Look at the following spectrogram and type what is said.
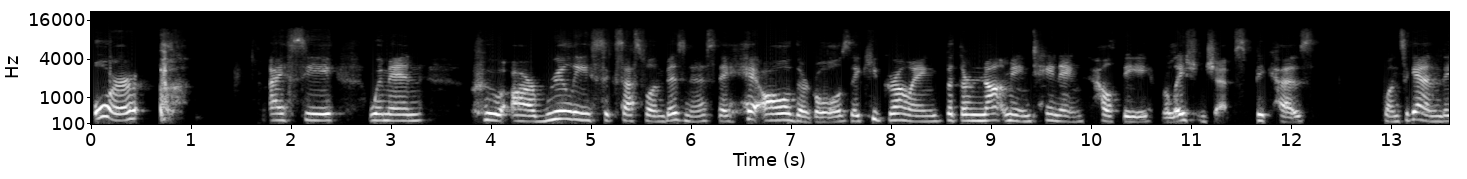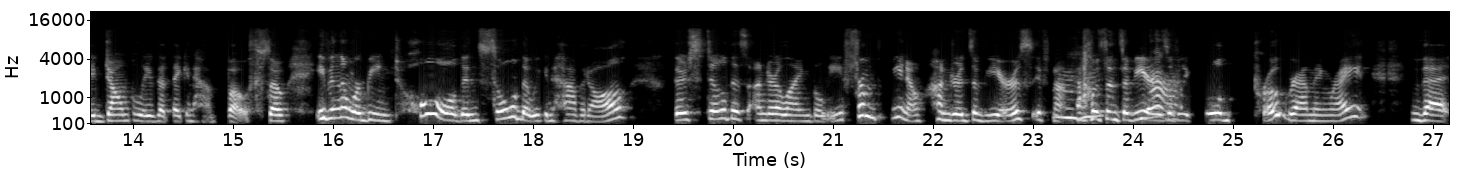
or I see women who are really successful in business. They hit all of their goals, they keep growing, but they're not maintaining healthy relationships because, once again, they don't believe that they can have both. So, even though we're being told and sold that we can have it all, there's still this underlying belief from you know hundreds of years if not mm-hmm. thousands of years yeah. of like old programming right that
